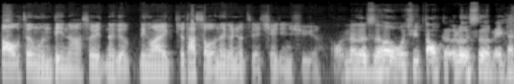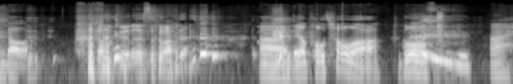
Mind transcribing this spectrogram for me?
包曾文鼎啊，所以那个另外就他守的那个人就直接切进去了。哦，那个时候我去道格勒社没看到，啊，道格勒社吗？哎，不要偷臭啊！不过，哎，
